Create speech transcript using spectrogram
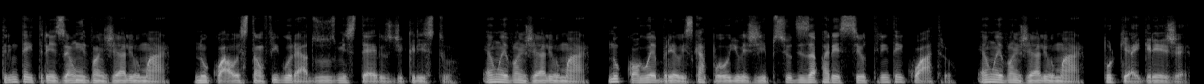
33 É um evangelho mar, no qual estão figurados os mistérios de Cristo. É um evangelho mar, no qual o hebreu escapou e o egípcio desapareceu. 34 É um evangelho mar, porque a igreja,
